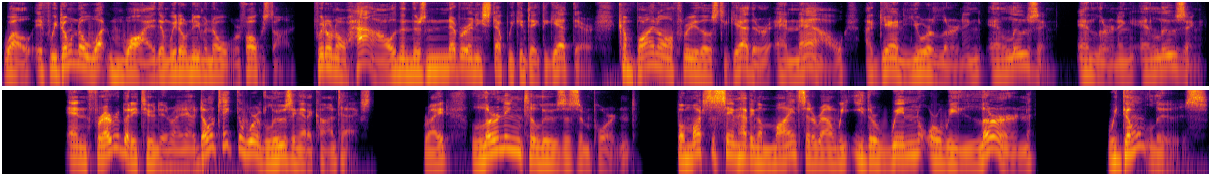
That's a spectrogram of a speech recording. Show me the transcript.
Well, if we don't know what and why, then we don't even know what we're focused on. If we don't know how, then there's never any step we can take to get there. Combine all three of those together, and now, again, you are learning and losing and learning and losing. And for everybody tuned in right now, don't take the word losing out of context, right? Learning to lose is important, but much the same having a mindset around we either win or we learn, we don't lose,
